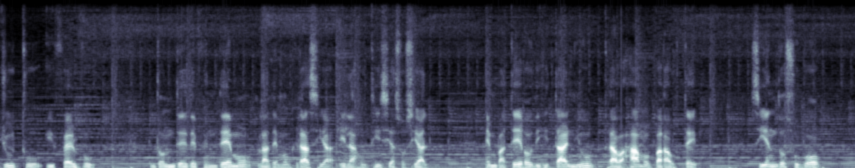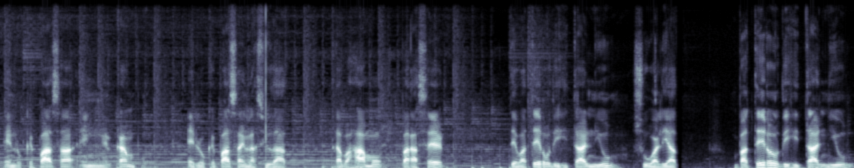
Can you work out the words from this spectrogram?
YouTube y Facebook, donde defendemos la democracia y la justicia social. En Batero Digital New trabajamos para usted, siendo su voz en lo que pasa en el campo, en lo que pasa en la ciudad trabajamos para hacer de Batero Digital New su aliado. Batero Digital New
